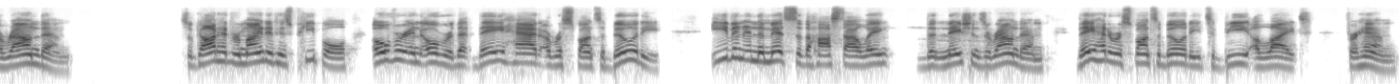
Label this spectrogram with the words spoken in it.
around them. So God had reminded his people over and over that they had a responsibility, even in the midst of the hostile the nations around them, they had a responsibility to be a light for him.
